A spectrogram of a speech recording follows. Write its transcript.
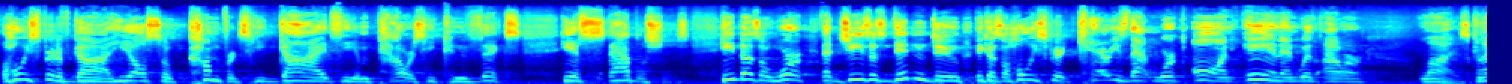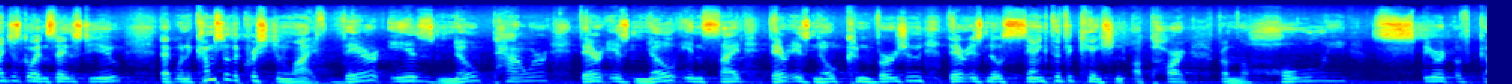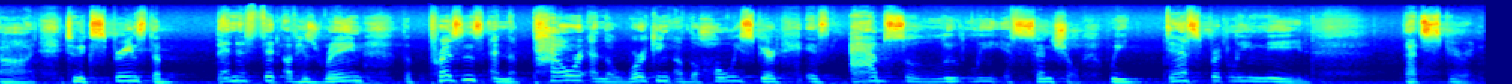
The Holy Spirit of God, He also comforts, He guides, He empowers, He convicts, He establishes. He does a work that Jesus didn't do because the Holy Spirit carries that work on in and with our lives. Can I just go ahead and say this to you? That when it comes to the Christian life, there is no power, there is no insight, there is no conversion, there is no sanctification apart from the Holy Spirit of God to experience the benefit of his reign, the presence and the power and the working of the Holy Spirit is absolutely essential. We desperately need that Spirit.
